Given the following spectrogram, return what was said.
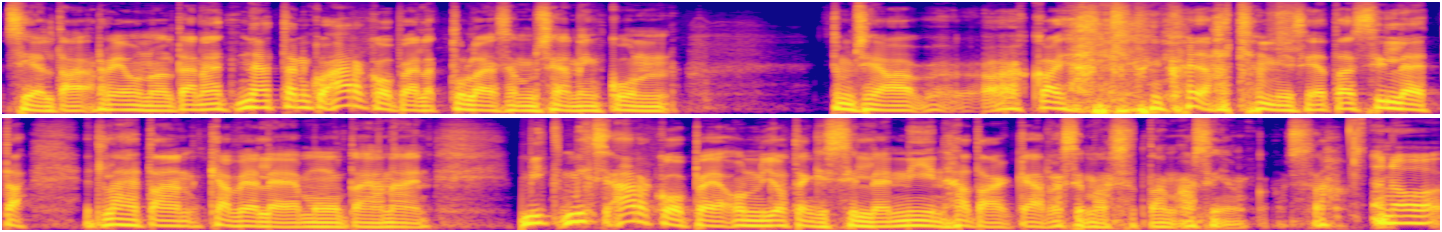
sieltä reunoilta. Ja näyttää niinku RKPlle tulee semmoisia niinku, semmoisia äh, kajahtamisia tai silleen, että, että lähdetään kävelee muuta ja näin. Mik, miksi RKP on jotenkin silleen niin hätää kärsimässä tämän asian kanssa? No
